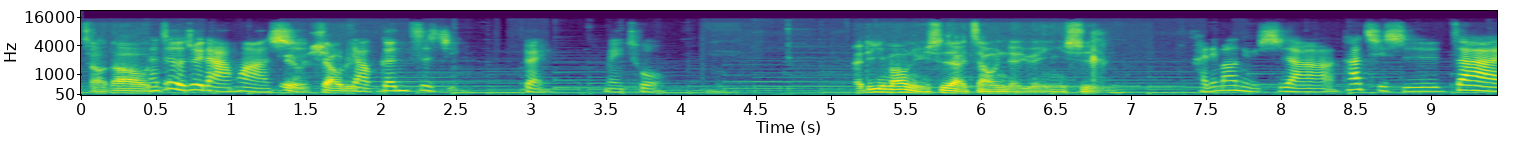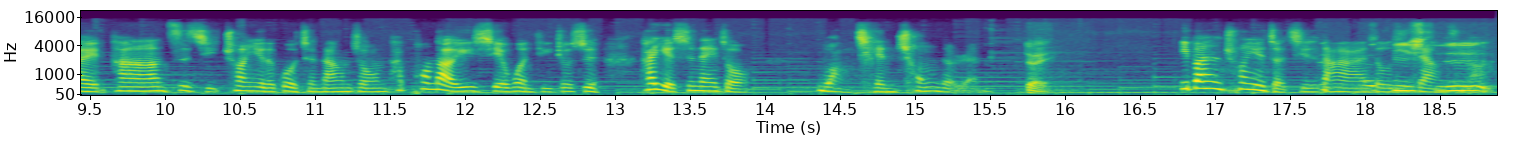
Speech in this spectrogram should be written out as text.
找到那这个最大化是要跟自己对，没错。凯蒂猫女士来找你的原因是，凯蒂猫女士啊，她其实在她自己创业的过程当中，她碰到一些问题，就是她也是那种往前冲的人。对，一般的创业者其实大家都是这样子。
